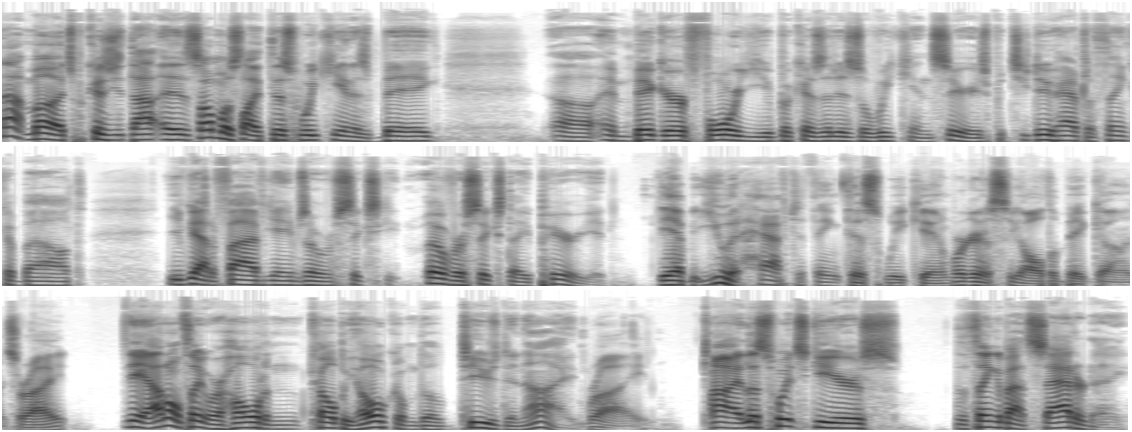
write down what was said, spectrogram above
Not much because it's almost like this weekend is big uh, and bigger for you because it is a weekend series. But you do have to think about you've got a five games over six over a six day period. Yeah, but you would have to think this weekend we're going to see all the big guns, right? Yeah, I don't think we're holding Colby Holcomb till Tuesday night. Right. All right, let's switch gears. The thing about Saturday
